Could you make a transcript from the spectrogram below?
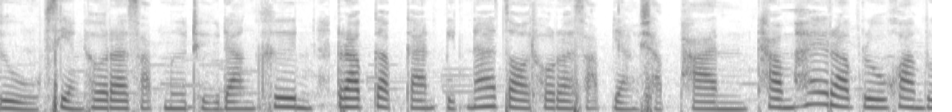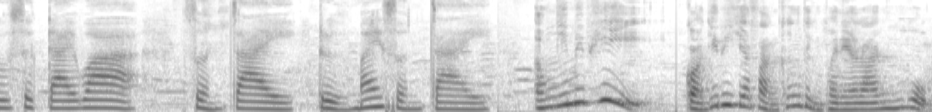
จู่ๆ เสียงโทรศัพท์มือถือดังขึ้น รับกับการปิดหน้าจอโทรศัพท์อย่างฉับพลันทำให้รับรู้ความรู้สึกได้ว่า สนใจหรือไม่สนใจ เอางี้ไหมพี่ ก่อนที่พี่จะสั่งเครื่องดื่มภายในร้านของผม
